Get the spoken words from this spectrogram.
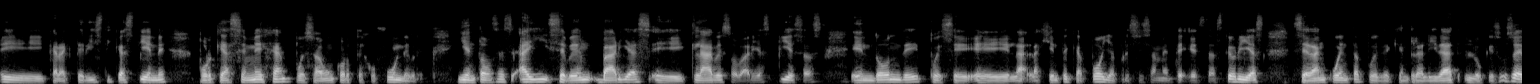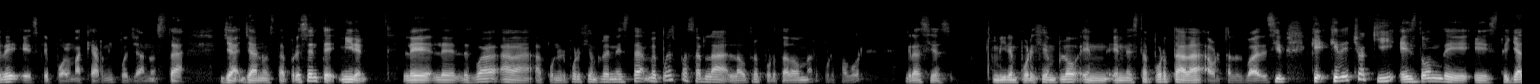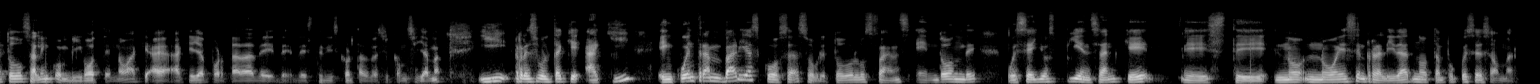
características tiene porque asemejan pues a un cortejo fúnebre. Y entonces ahí se ven varias claves o varias piezas en donde pues eh, eh, la, gente que apoya precisamente estas teorías se dan cuenta pues de que en realidad lo que sucede es que Paul McCartney pues ya no está, ya, ya no está presente. Miren, les voy a, poner por ejemplo en esta, ¿me puedes pasar la, la otra portada, Omar, por favor? Gracias. Miren, por ejemplo, en, esta portada, ahorita les voy a decir, que, de hecho aquí es donde este, ya todos salen con bigote, ¿no? aquella portada de, este Discord, tal vez cómo se llama. Y resulta que aquí encuentran varias cosas, sobre todo los fans, en donde pues ellos piensan que este, no, no es en realidad, no, tampoco es eso, Omar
